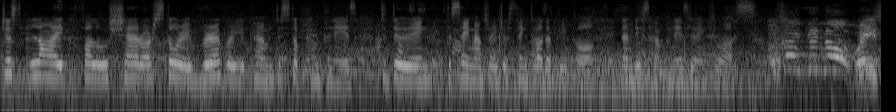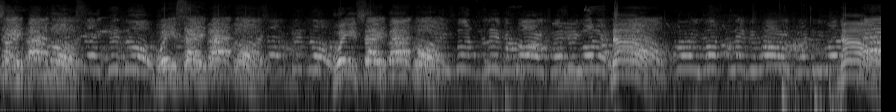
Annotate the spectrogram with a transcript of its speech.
just like, follow, share our story wherever you can to stop companies to doing the same outrageous thing to other people than this company is doing to us. We Say good Lord. We say bad laws. Say good Lord. We say bad laws. Lord. We say bad laws. We want living wage. When do we want it? Now. We want living wage. When do we want it? Now.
